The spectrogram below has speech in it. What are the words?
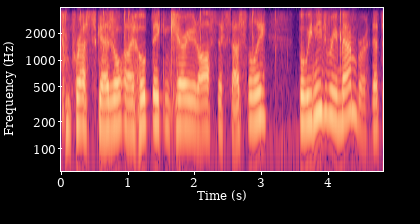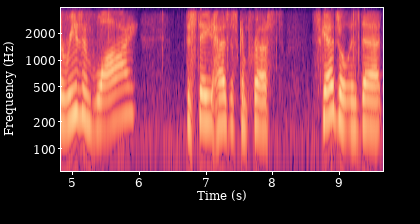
compressed schedule, and I hope they can carry it off successfully. But we need to remember that the reason why the state has this compressed schedule is that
